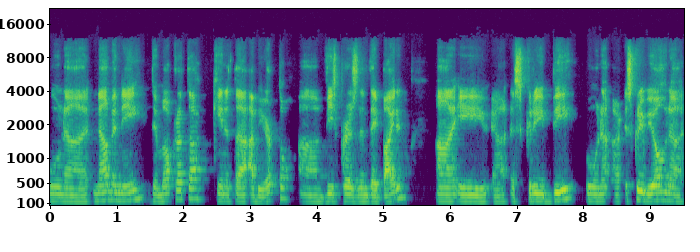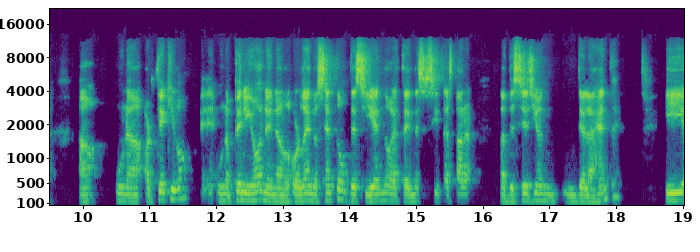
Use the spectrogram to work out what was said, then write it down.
una nominee demócrata quien está abierto, vicepresidente Biden, y escribí una, escribió una, un artículo, eh, una opinión en el Orlando Central diciendo que este necesita estar la decisión de la gente. Y,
